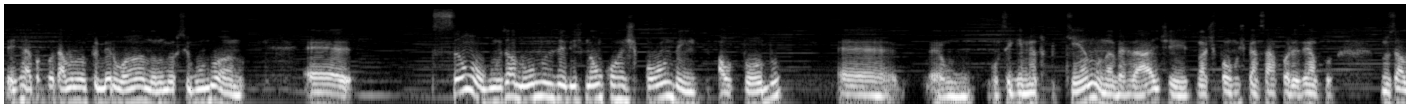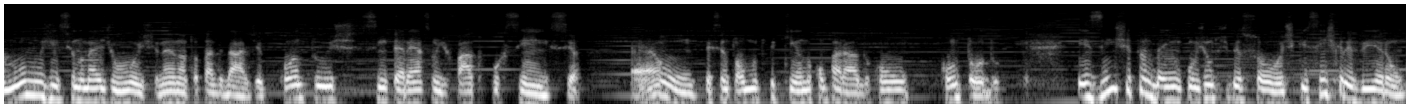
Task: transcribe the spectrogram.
desde a época que eu estava no meu primeiro ano, no meu segundo ano. É, são alguns alunos, eles não correspondem ao todo, é, é um, um, segmento pequeno, na verdade. Se nós formos pensar, por exemplo, nos alunos de ensino médio hoje, né, na totalidade, quantos se interessam de fato por ciência? É um percentual muito pequeno comparado com, com o todo. Existe também um conjunto de pessoas que se inscreveram,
